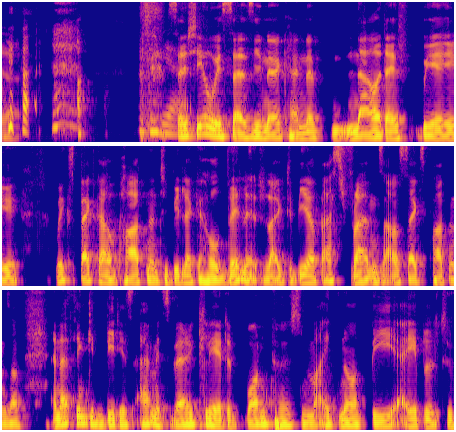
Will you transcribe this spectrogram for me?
okay. Yeah. So she always says, you know, kind of nowadays we we expect our partner to be like a whole village, like to be our best friends, our sex partners. And I think in BDSM, it's very clear that one person might not be able to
